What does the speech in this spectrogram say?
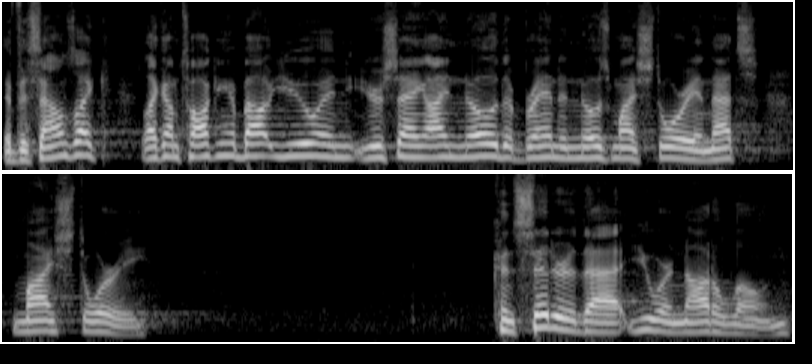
If it sounds like, like I'm talking about you and you're saying, I know that Brandon knows my story and that's my story, consider that you are not alone.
